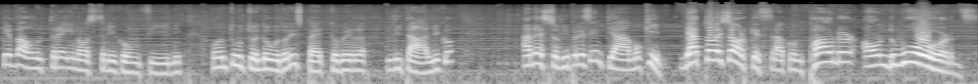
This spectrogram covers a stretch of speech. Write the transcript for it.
che va oltre i nostri confini. Con tutto il dovuto rispetto per l'italico. Adesso vi presentiamo chi? Gli Toys Orchestra con Powder on the Words.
